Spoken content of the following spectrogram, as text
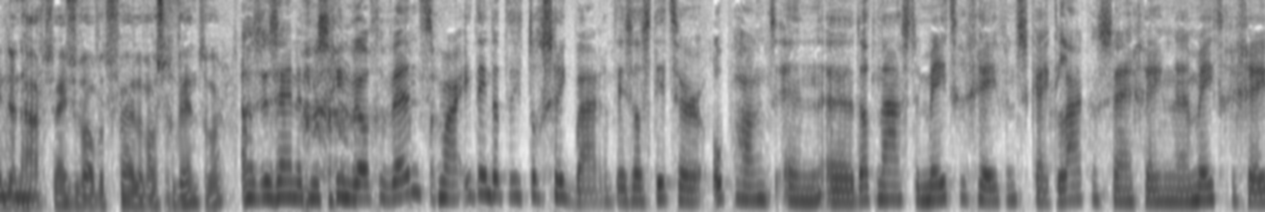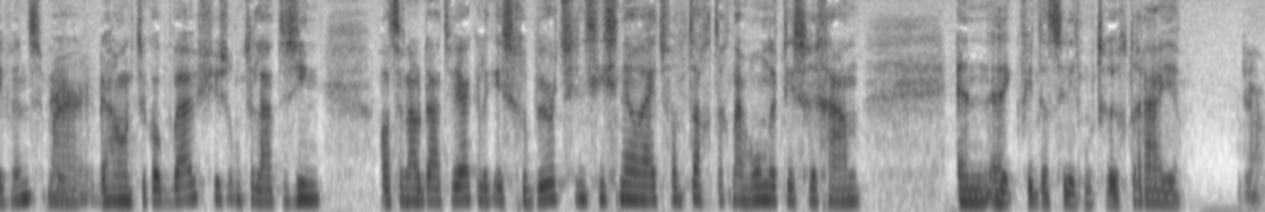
In Den Haag zijn ze wel wat vuile was gewend, hoor. Oh, ze zijn het misschien wel gewend, maar ik denk dat het toch schrikbarend is... als dit er ophangt en uh, dat naast de meetgegevens... Kijk, lakens zijn geen uh, meetgegevens, maar nee. er hangen natuurlijk ook buisjes... om te laten zien wat er nou daadwerkelijk is gebeurd... sinds die snelheid van 80 naar 100 is gegaan. En uh, ik vind dat ze dit moet terugdraaien. Ja.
